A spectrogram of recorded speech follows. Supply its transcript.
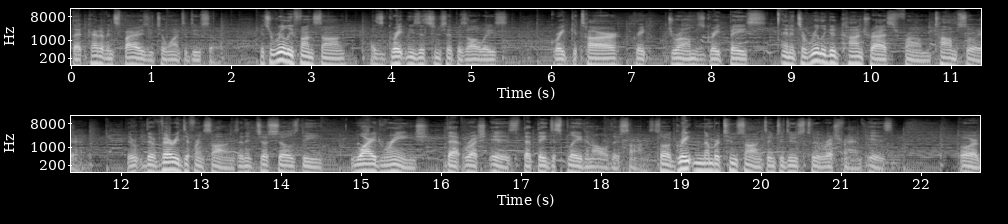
that kind of inspires you to want to do so. It's a really fun song, has great musicianship as always, great guitar, great drums, great bass, and it's a really good contrast from Tom Sawyer. They're, they're very different songs, and it just shows the wide range that Rush is that they displayed in all of their songs. So a great number two song to introduce to a Rush fan is, or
